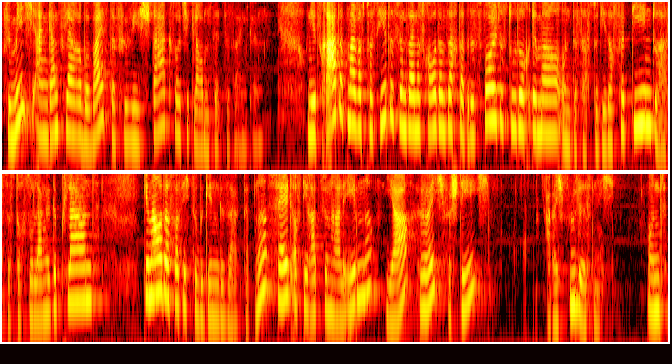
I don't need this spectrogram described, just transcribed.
für mich ein ganz klarer Beweis dafür, wie stark solche Glaubenssätze sein können. Und jetzt ratet mal, was passiert ist, wenn seine Frau dann sagt, aber das wolltest du doch immer und das hast du dir doch verdient, du hast es doch so lange geplant. Genau das, was ich zu Beginn gesagt habe. Ne? Es fällt auf die rationale Ebene. Ja, höre ich, verstehe ich, aber ich fühle es nicht. Und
